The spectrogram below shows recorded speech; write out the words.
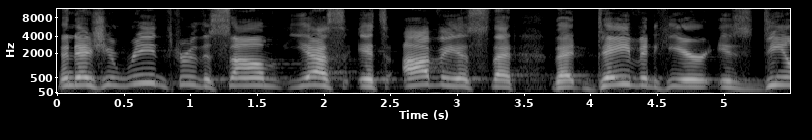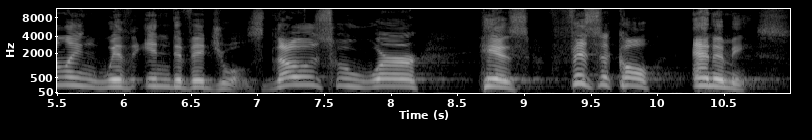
And as you read through the psalm, yes, it's obvious that, that David here is dealing with individuals, those who were his physical enemies.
